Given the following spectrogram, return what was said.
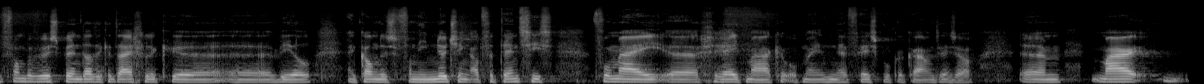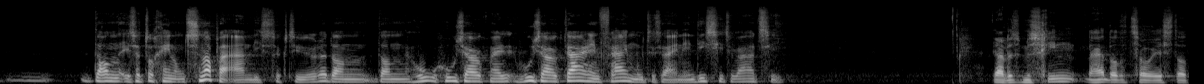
van bewust ben dat ik het eigenlijk uh, uh, wil. En kan dus van die nudging advertenties voor mij gereed maken op mijn Facebook-account en zo. Um, maar dan is er toch geen ontsnappen aan die structuren. Dan, dan hoe, hoe, zou ik mij, hoe zou ik daarin vrij moeten zijn in die situatie? Ja, dus misschien hè, dat het zo is dat,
